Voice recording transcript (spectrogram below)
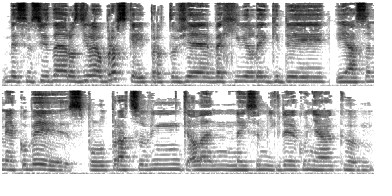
myslím si, že ten rozdíl je obrovský, protože ve chvíli, kdy já jsem jakoby spolupracovník, ale nejsem nikdy jako nějak hm,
